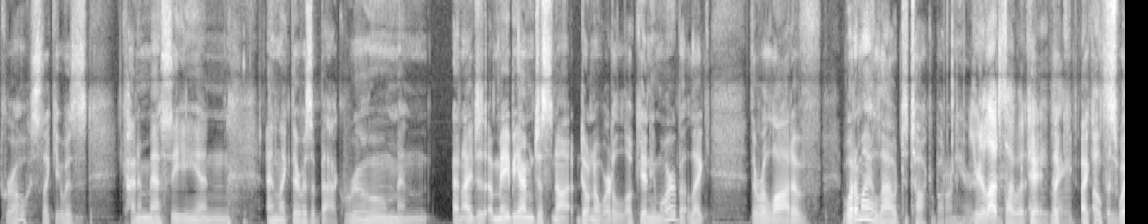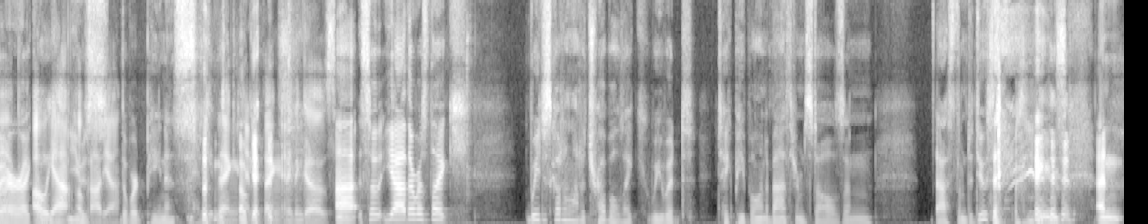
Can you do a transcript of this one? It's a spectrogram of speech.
gross. Like it was kind of messy and and like there was a back room and and I just maybe I'm just not don't know where to look anymore. But like there were a lot of what am I allowed to talk about on here? You're allowed to talk about Okay, anything. like I can Open swear, book. I can oh yeah. use oh god, yeah. the word penis. Anything, Okay. anything, anything goes. Uh, so yeah, there was like, we just got in a lot of trouble. Like we would take people into bathroom stalls and ask them to do things, and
